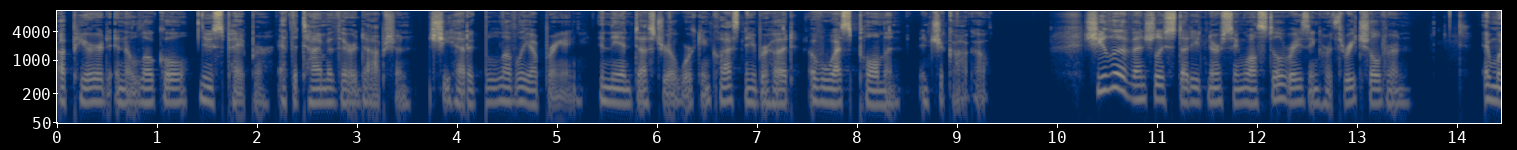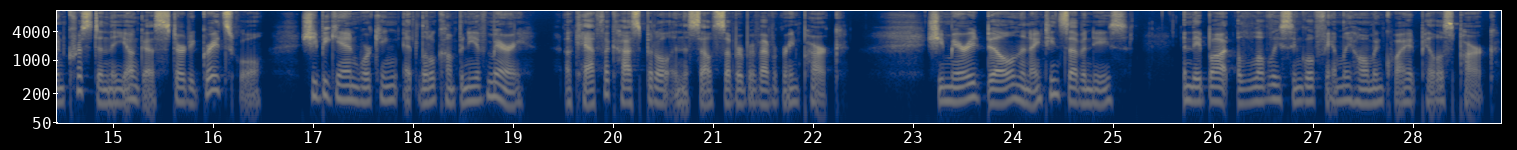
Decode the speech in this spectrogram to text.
appeared in a local newspaper at the time of their adoption. She had a lovely upbringing in the industrial working class neighborhood of West Pullman in Chicago. Sheilah eventually studied nursing while still raising her three children. And when Kristen, the youngest, started grade school, she began working at Little Company of Mary, a Catholic hospital in the south suburb of Evergreen Park. She married Bill in the 1970s, and they bought a lovely single family home in Quiet Palos Park.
